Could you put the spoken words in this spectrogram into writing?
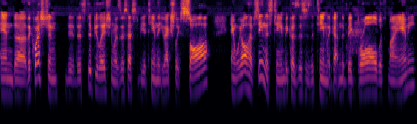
And uh, the question, the, the stipulation was this has to be a team that you actually saw. And we all have seen this team because this is the team that got in the big brawl with Miami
